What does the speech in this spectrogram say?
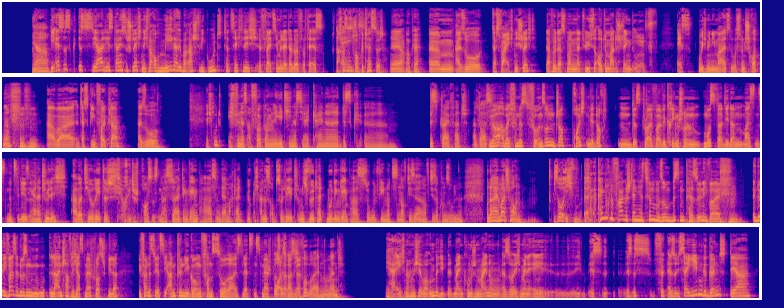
ja. Die S ist, ist, ja, die ist gar nicht so schlecht. Und ich war auch mega überrascht, wie gut tatsächlich äh, Flight Simulator läuft auf der S. Ach, hast du Echt? drauf getestet? Ja, ja. Okay. Ähm, also, das war echt nicht schlecht. Dafür, dass man natürlich so automatisch denkt, oh, pff, S, hol ich mir niemals, sowas für ein Schrott, ne? Aber das ging voll klar. Also, echt gut. Ich finde es auch vollkommen legitim, dass die halt keine Disk, ähm, Disk Drive hat. Also du hast Ja, aber ich finde es für unseren Job bräuchten wir doch Disk Drive, weil wir kriegen schon Muster, die dann meistens eine CD sind. ja natürlich. Aber theoretisch Theoretisch brauchst du es nicht. hast du halt den Game Pass und der macht halt wirklich alles obsolet. Und ich würde halt nur den Game Pass so gut wie nutzen auf dieser, auf dieser Konsole. Von daher mal schauen. So, ich, äh, Ich kann ich noch eine Frage stellen hier, Tim, so ein bisschen persönlich, weil du, ich weiß ja, du bist ein leidenschaftlicher Smash Bros. Spieler. Wie fandest du jetzt die Ankündigung von Sora als letzten Smash Bros. boah, das muss ich Charakter? vorbereiten. Moment. Ja, ey, ich mache mich ja immer unbeliebt mit meinen komischen Meinungen. Also ich meine, ey, Hm. äh, es, es ist, für, also es sei jedem gegönnt, der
